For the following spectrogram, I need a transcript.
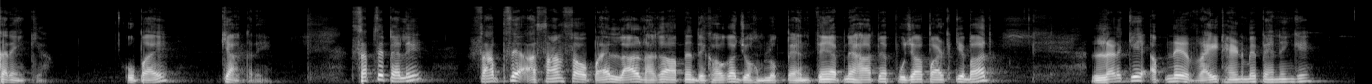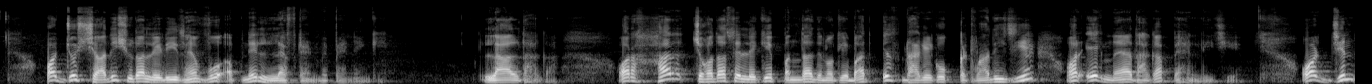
करें क्या? उपाय क्या करें? सबसे पहले, सबसे आसान सा उपाय, लाल धागा आपने देखा होगा, जो हम लोग पहनते हैं अपने हाथ में पूजा पाठ के बाद, लड़के अपने राइट हैंड में पहनेंगे और जो शादीशुदा लेडीज़ हैं, वो अपने लेफ़्ट हैंड में पहनेंगी। लाल धागा। और हर चौदह से लेके पंद्रह दिनों के बाद इस धागे को कटवा दीजिए और एक नया धागा पहन लीजिए। और जिन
